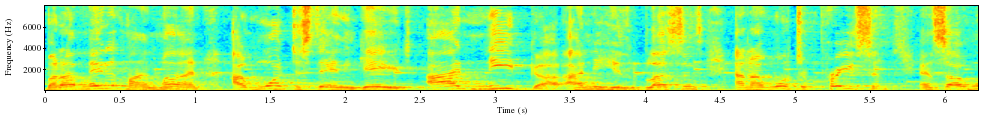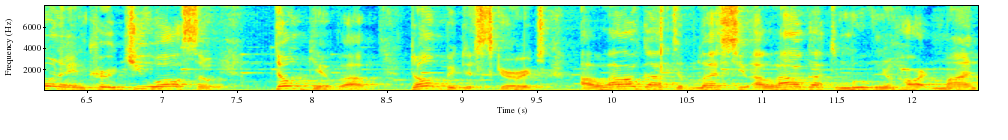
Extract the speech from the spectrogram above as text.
But I made up my mind, I want to stay engaged. I need God. I need His blessings and I want to praise Him. And so I want to encourage you also don't give up. Don't be discouraged. Allow God to bless you. Allow God to move in your heart and mind.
